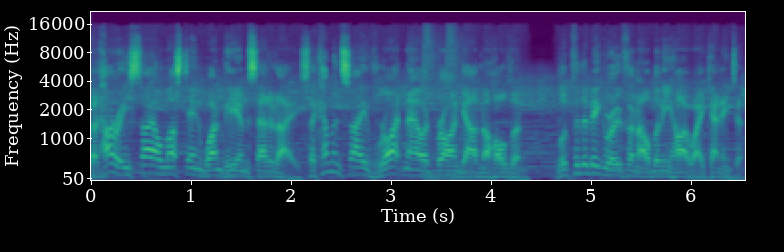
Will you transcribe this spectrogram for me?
But hurry, sale must end 1pm Saturday, so come and save right now at Brian Gardner Holden. Look for the big roof on Albany Highway, Cannington.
